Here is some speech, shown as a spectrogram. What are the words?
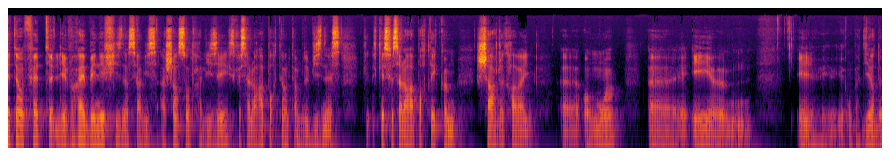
étaient en fait les vrais bénéfices d'un service achat centralisé, ce que ça leur apportait en termes de business, qu'est-ce que ça leur apportait comme charge de travail euh, en moins, euh, et, et, on va dire de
